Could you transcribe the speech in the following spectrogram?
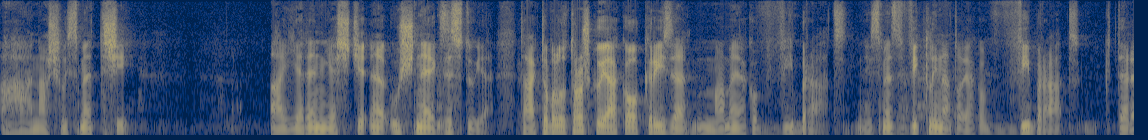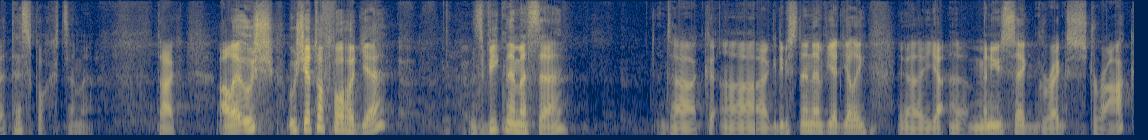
a našli jsme tři a jeden ještě uh, už neexistuje. Tak to bylo trošku jako krize. Máme jako vybrat. Nejsme zvyklí na to, jako vybrat, které Tesco chceme. Tak, ale už, už je to v pohodě. Zvykneme se. Tak, kdybyste nevěděli, uh, já, uh, jmenuji se Greg Strack.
